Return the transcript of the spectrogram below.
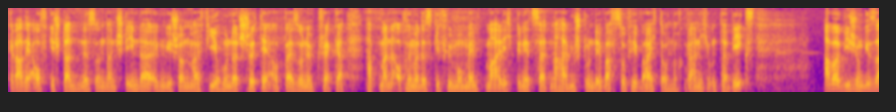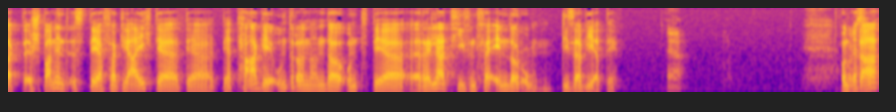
gerade aufgestanden ist und dann stehen da irgendwie schon mal 400 Schritte. Auch bei so einem Tracker hat man auch immer das Gefühl, Moment mal, ich bin jetzt seit einer halben Stunde wach, so viel war ich doch noch gar nicht unterwegs. Aber wie schon gesagt, äh, spannend ist der Vergleich der, der, der Tage untereinander und der relativen Veränderung dieser Werte. Ja. Und da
